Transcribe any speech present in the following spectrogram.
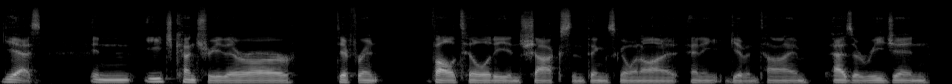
Yes. In each country, there are different volatility and shocks and things going on at any given time. As a region,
